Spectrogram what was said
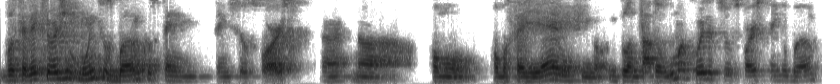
você vê que hoje muitos bancos têm, têm Salesforce né, na, como, como CRM, enfim, implantado alguma coisa de Salesforce tem no banco.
